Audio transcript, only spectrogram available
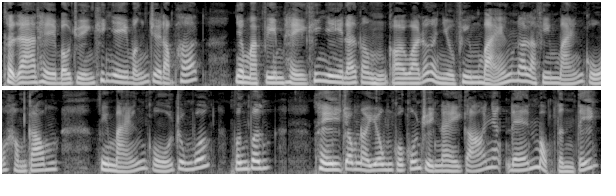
Thật ra thì bộ truyện Khiết Nhi vẫn chưa đọc hết, nhưng mà phim thì Khiết Nhi đã từng coi qua rất là nhiều phiên bản, đó là phiên bản của Hồng Kông, phiên bản của Trung Quốc, vân vân. Thì trong nội dung của cuốn truyện này có nhắc đến một tình tiết,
